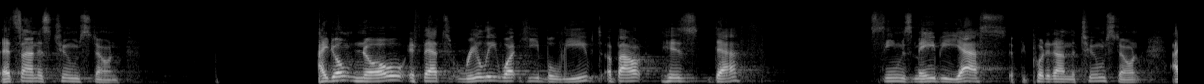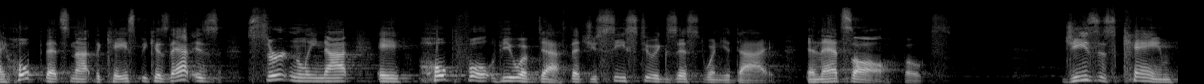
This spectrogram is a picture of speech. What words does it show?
That's on his tombstone. I don't know if that's really what he believed about his death. Seems maybe yes, if you put it on the tombstone. I hope that's not the case because that is certainly not a hopeful view of death, that you cease to exist when you die. And that's all, folks. Jesus came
